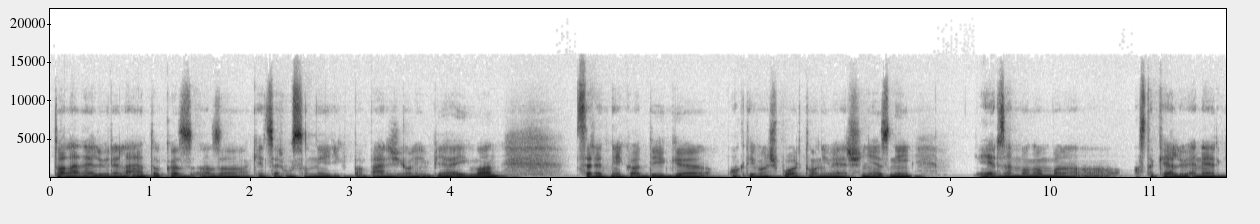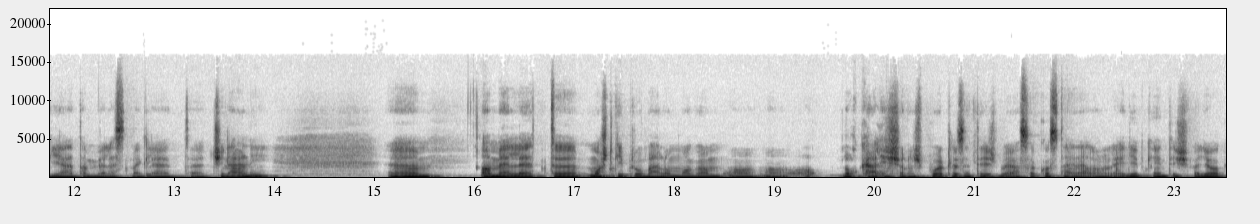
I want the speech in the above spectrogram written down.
talán előre látok, az, az a 2024-ig a Párizsi olimpiáig van. Szeretnék addig aktívan sportolni, versenyezni. Érzem magamban a, azt a kellő energiát, amivel ezt meg lehet csinálni. Amellett most kipróbálom magam a, a, a lokálisan a sportvezetésbe, a szakosztálynál, ahol egyébként is vagyok,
